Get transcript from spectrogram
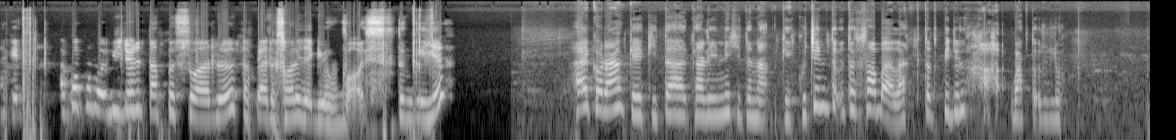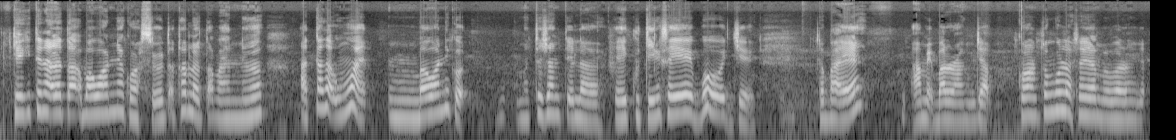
Okay, aku akan buat video ni tanpa suara. Tapi ada suara jadi voice. Tunggu ya. Hai korang, okay, kita kali ni kita nak Okay, kucing tak, tak sabar lah Kita tepi dulu, ha, batuk dulu. Okay, kita nak letak bawah ni aku rasa Tak tahu letak mana Atas tak muat hmm, Bawah ni kot. Macam cantik lah. Eh, kucing saya hebut je Sabar eh Ambil barang jap Korang tunggulah saya ambil barang jap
